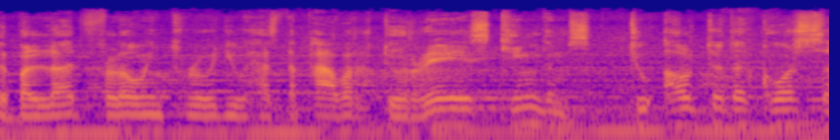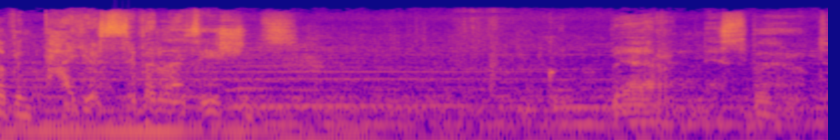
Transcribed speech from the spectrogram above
The blood flowing through you has the power to raise kingdoms, to alter the course of entire civilizations. You could burn this world.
